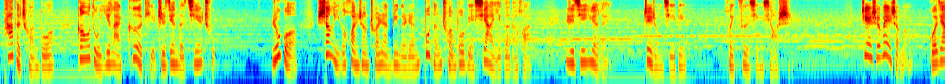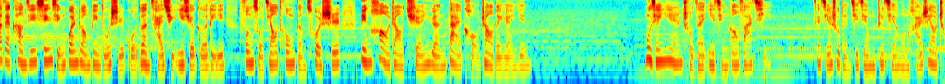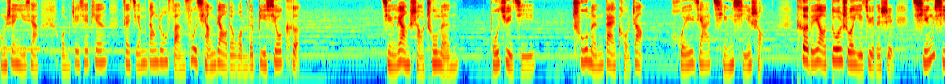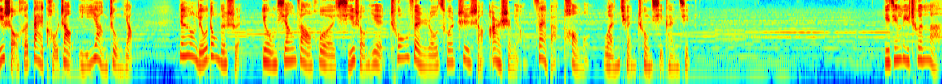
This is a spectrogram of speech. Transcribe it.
它的传播高度依赖个体之间的接触。如果上一个患上传染病的人不能传播给下一个的话，日积月累。这种疾病会自行消失，这也是为什么国家在抗击新型冠状病毒时果断采取医学隔离、封锁交通等措施，并号召全员戴口罩的原因。目前依然处在疫情高发期，在结束本期节目之前，我们还是要重申一下我们这些天在节目当中反复强调的我们的必修课：尽量少出门，不聚集，出门戴口罩。回家勤洗手，特别要多说一句的是，勤洗手和戴口罩一样重要。要用流动的水，用香皂或洗手液充分揉搓至少二十秒，再把泡沫完全冲洗干净。已经立春了，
